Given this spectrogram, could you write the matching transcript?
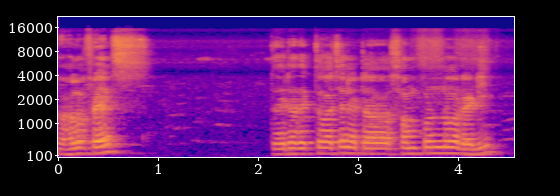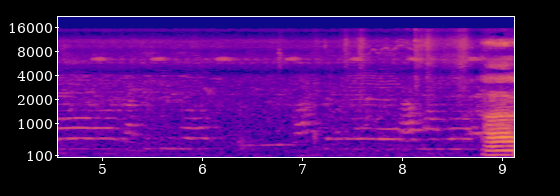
তো হ্যালো ফ্রেন্ডস তো এটা দেখতে পাচ্ছেন, এটা সম্পূর্ণ রেডি আর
